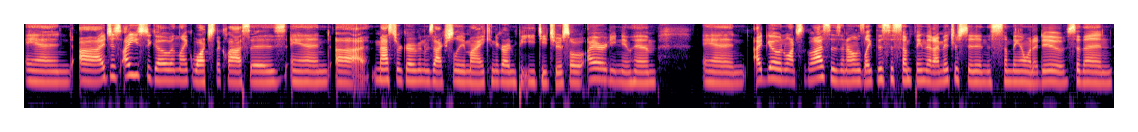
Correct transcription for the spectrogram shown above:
And uh, I just, I used to go and like watch the classes. And uh, Master Grogan was actually my kindergarten PE teacher. So I already knew him. And I'd go and watch the classes. And I was like, this is something that I'm interested in. This is something I want to do. So then,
